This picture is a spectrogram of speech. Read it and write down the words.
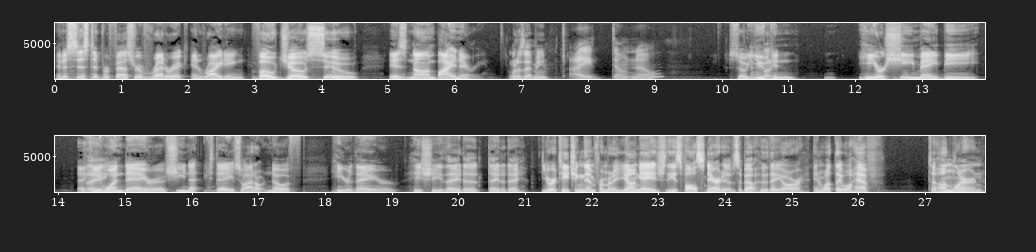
an assistant professor of rhetoric and writing. Vo Jo Su is non-binary. What does that mean? I don't know. So Anybody? you can he or she may be a they? he one day or a she next day, so I don't know if he or they or he she they to day to day. You are teaching them from a young age these false narratives about who they are and what they will have to unlearn,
